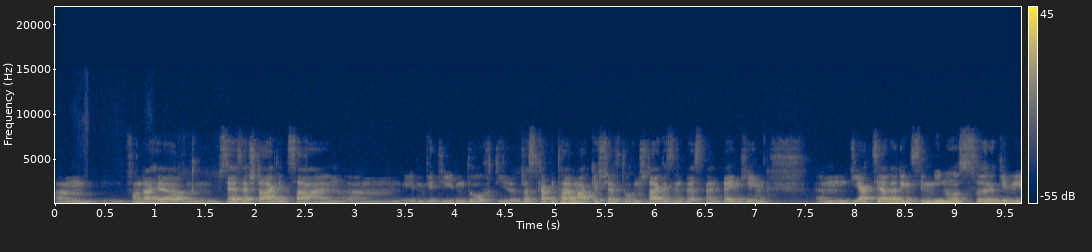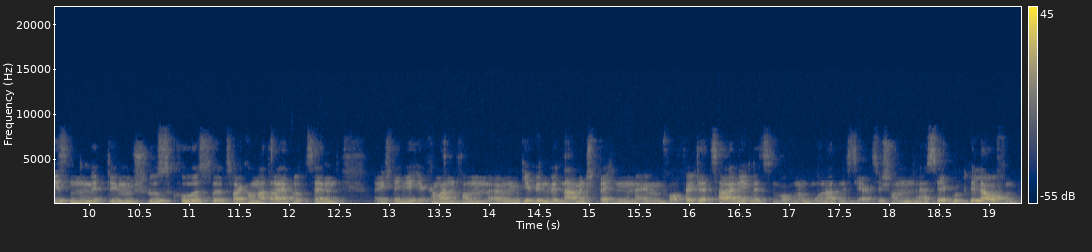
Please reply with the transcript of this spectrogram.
Ähm, von daher ähm, sehr, sehr starke Zahlen, eben getrieben durch die, das Kapitalmarktgeschäft, durch ein starkes Investmentbanking. Ähm, die Aktie allerdings im Minus äh, gewesen mit dem Schlusskurs 2,3 äh, Prozent. Ich denke, hier kann man vom ähm, Gewinn mit Namen sprechen. Im Vorfeld der Zahlen in den letzten Wochen und Monaten ist die Aktie schon äh, sehr gut gelaufen.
